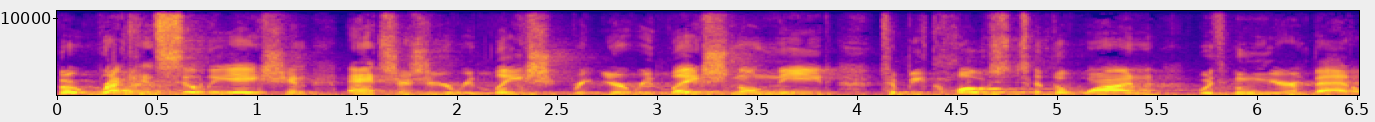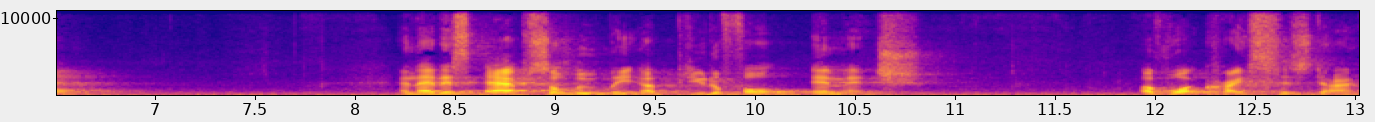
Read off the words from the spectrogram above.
But reconciliation answers your, relation, your relational need to be close to the one with whom you're in battle. And that is absolutely a beautiful image of what Christ has done.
